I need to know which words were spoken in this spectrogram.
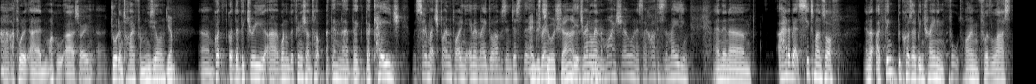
Uh, I fought uh, Michael, uh, sorry, uh, Jordan Tai from New Zealand. Yep. Um, got got the victory. Uh, wanted to finish on top, but then the, the the cage was so much fun fighting MMA gloves and just the And it's your show. the adrenaline of my show, and it's like, oh, this is amazing. And then um, I had about six months off, and I think because I'd been training full time for the last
